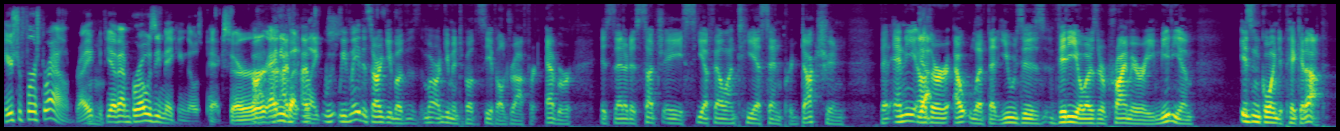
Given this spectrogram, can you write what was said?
Here's your first round, right? Mm-hmm. If you have Ambrosie making those picks or uh, anybody I've, I've, like we've made this argument about this argument about the CFL draft forever is that it is such a CFL on TSN production that any yeah. other outlet that uses video as their primary medium isn't going to pick it up.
